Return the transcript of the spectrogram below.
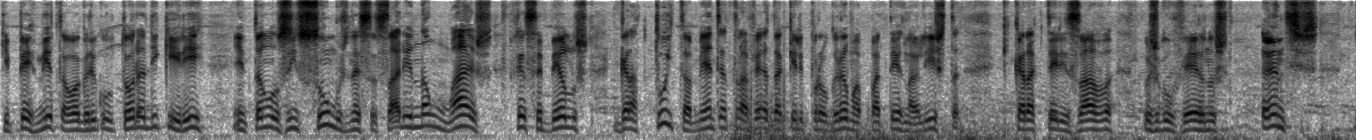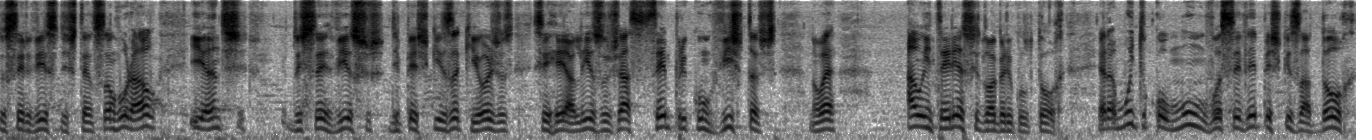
que permita ao agricultor adquirir então os insumos necessários e não mais recebê-los gratuitamente através daquele programa paternalista que caracterizava os governos antes do serviço de extensão rural e antes dos serviços de pesquisa que hoje se realizam já sempre com vistas, não é, ao interesse do agricultor. Era muito comum você ver pesquisador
